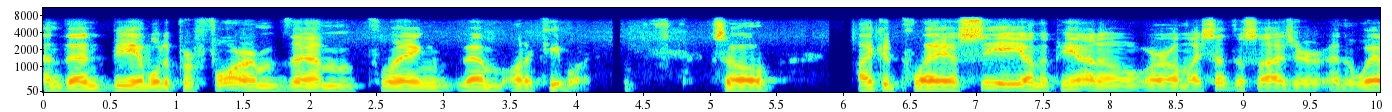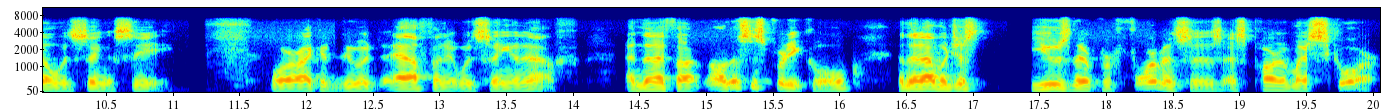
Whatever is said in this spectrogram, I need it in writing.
and then be able to perform them playing them on a keyboard. So I could play a C on the piano or on my synthesizer, and the whale would sing a C. Or I could do an F and it would sing an F. And then I thought, oh, this is pretty cool. And then I would just use their performances as part of my score.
